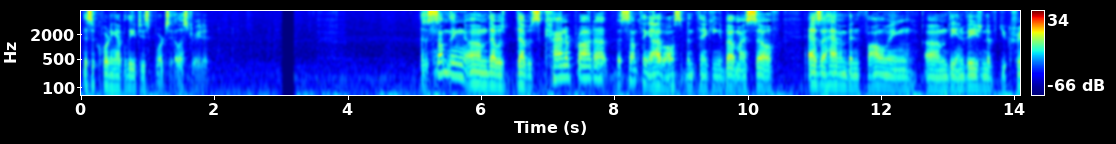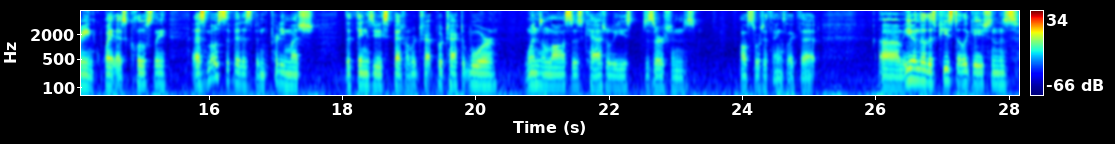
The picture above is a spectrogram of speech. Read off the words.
This, according, I believe, to Sports Illustrated. Something um, that was that was kind of brought up, but something I've also been thinking about myself as I haven't been following um, the invasion of Ukraine quite as closely, as most of it has been pretty much the things you expect from a protracted war wins and losses, casualties, desertions, all sorts of things like that. Um, even though this peace delegations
